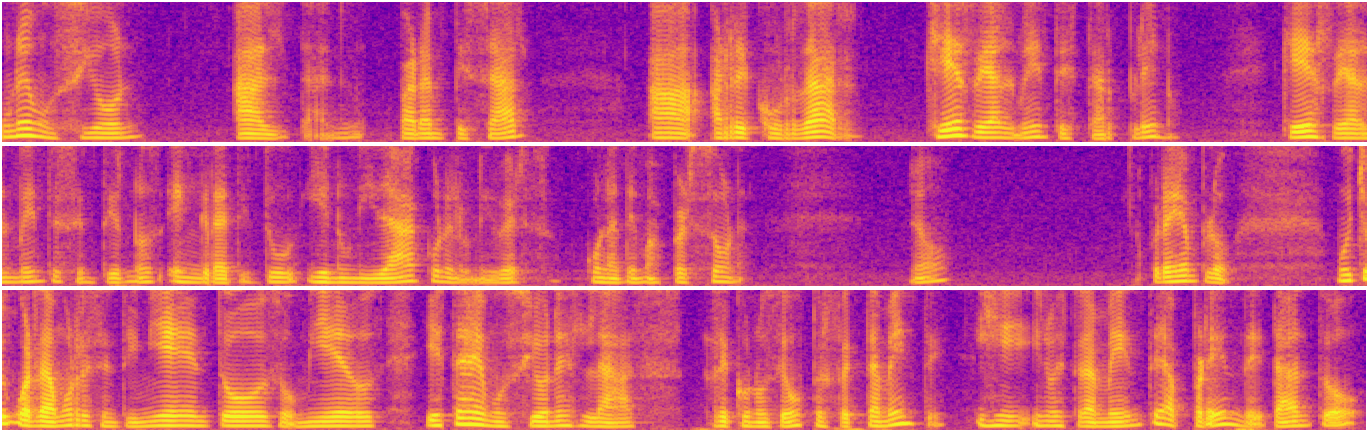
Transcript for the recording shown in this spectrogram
una emoción alta para empezar a, recordar qué es realmente estar pleno, qué es realmente sentirnos en gratitud y en unidad con el universo, con las demás personas, ¿no? Por ejemplo, muchos guardamos resentimientos o miedos y estas emociones las reconocemos perfectamente y, nuestra mente aprende tanto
